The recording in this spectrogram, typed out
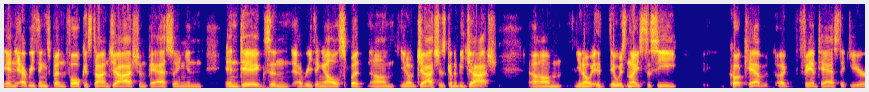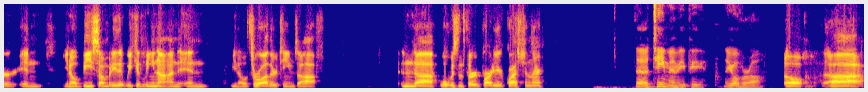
and everything's been focused on Josh and passing and and Diggs and everything else. But um, you know, Josh is going to be Josh. Um, you know, it, it was nice to see Cook have a fantastic year and you know be somebody that we could lean on and you know throw other teams off. And uh, what was the third part of your question there? The team MVP, the overall. Oh, uh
